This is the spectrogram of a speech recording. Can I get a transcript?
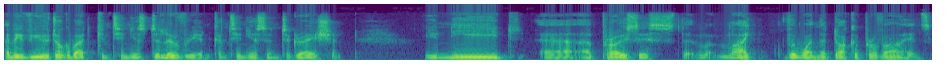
I mean, if you talk about continuous delivery and continuous integration, you need uh, a process that, like the one that Docker provides,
